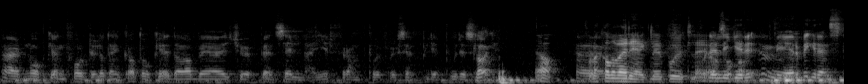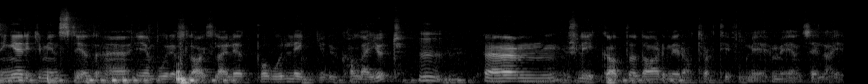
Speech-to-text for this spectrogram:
er det nok en fordel å tenke at ok, da bør jeg kjøpe en selveier framfor f.eks. i et borettslag. ja. For da kan det være regler på utleie. For det ligger sånn, ligger mer begrensninger, ikke minst i en, eh, en borettslagsleilighet, på hvor lenge du kan leie ut. Mm. Um, slik at da er det mer attraktivt med, med en selveier.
